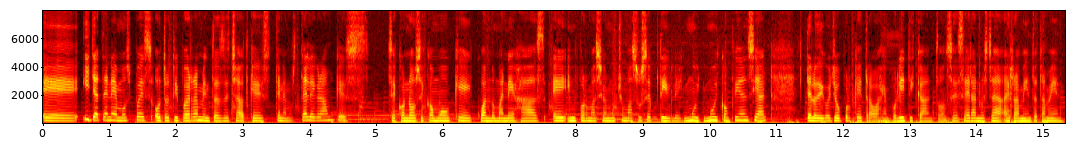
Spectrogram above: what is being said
Eh, y ya tenemos pues otro tipo de herramientas de chat que es, tenemos Telegram, que es se conoce como que cuando manejas eh, información mucho más susceptible y muy, muy confidencial, te lo digo yo porque trabajé en política, entonces era nuestra herramienta también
